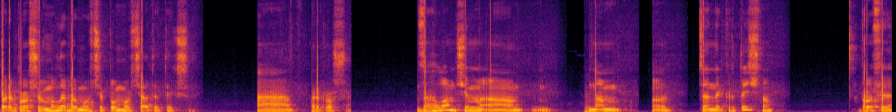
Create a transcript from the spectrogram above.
перепрошую, ви могли б мовча, помовчати тихше. А, перепрошую. Загалом, чим а, нам а, це не критично, профі,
